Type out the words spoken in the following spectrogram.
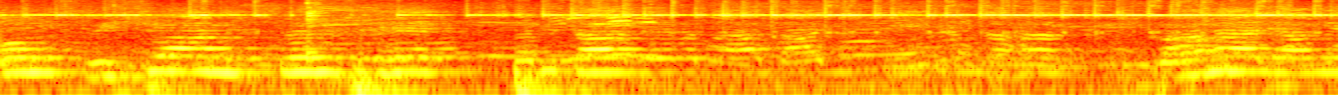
ॐ विश्वामित्रऋषिः सविता देवता गायत्री प्राणायामि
